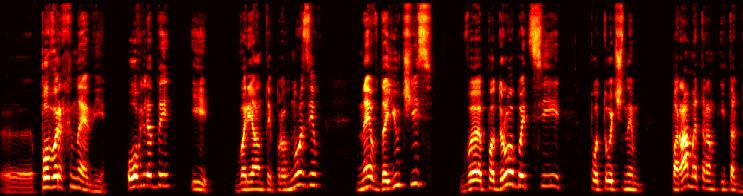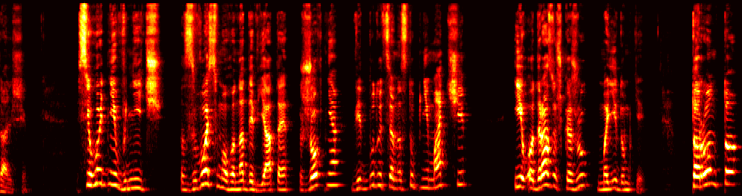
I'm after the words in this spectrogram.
е, поверхневі огляди і варіанти прогнозів, не вдаючись в подробиці по точним параметрам і так далі. Сьогодні в ніч з 8 на 9 жовтня відбудуться наступні матчі, і одразу ж кажу мої думки. Торонто,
